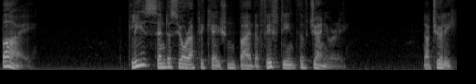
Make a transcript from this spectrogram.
By. Please send us your application by the 15th of January. Natürlich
